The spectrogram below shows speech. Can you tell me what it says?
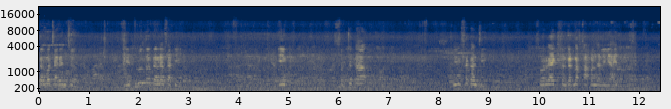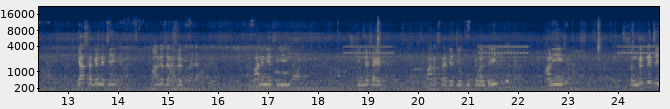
कर्मचाऱ्यांचं नेतृत्व करण्यासाठी एक स्वच्छता निरीक्षकांची स्वर्ग एक संघटना स्थापन झालेली आहे. या संघटनेचे मार्गदर्शक माननीय श्री शिंदेसाहेब महाराष्ट्र राज्याचे उपमुख्यमंत्री आणि संघटनेचे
